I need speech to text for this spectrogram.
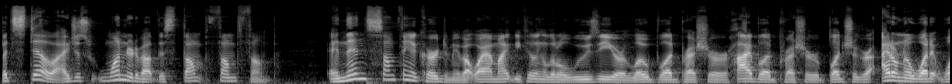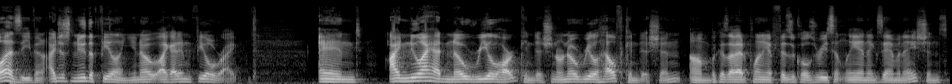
But still, I just wondered about this thump, thump, thump. And then something occurred to me about why I might be feeling a little woozy or low blood pressure, high blood pressure, blood sugar. I don't know what it was even. I just knew the feeling, you know, like I didn't feel right. And I knew I had no real heart condition or no real health condition um, because I've had plenty of physicals recently and examinations.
